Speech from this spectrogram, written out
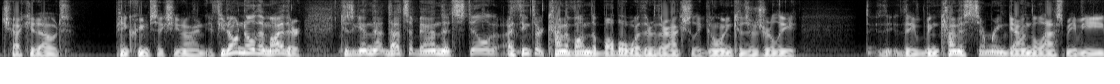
Check it out. Pink Cream 69. If you don't know them either, because again, that, that's a band that's still, I think they're kind of on the bubble whether they're actually going because there's really, they've been kind of simmering down the last maybe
